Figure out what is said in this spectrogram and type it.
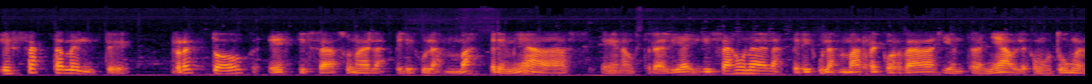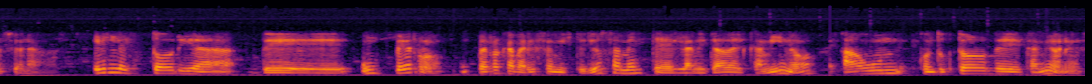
Exactamente. Red Dog es quizás una de las películas más premiadas en Australia y quizás una de las películas más recordadas y entrañables, como tú mencionabas. Es la historia de un perro, un perro que aparece misteriosamente en la mitad del camino a un conductor de camiones,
